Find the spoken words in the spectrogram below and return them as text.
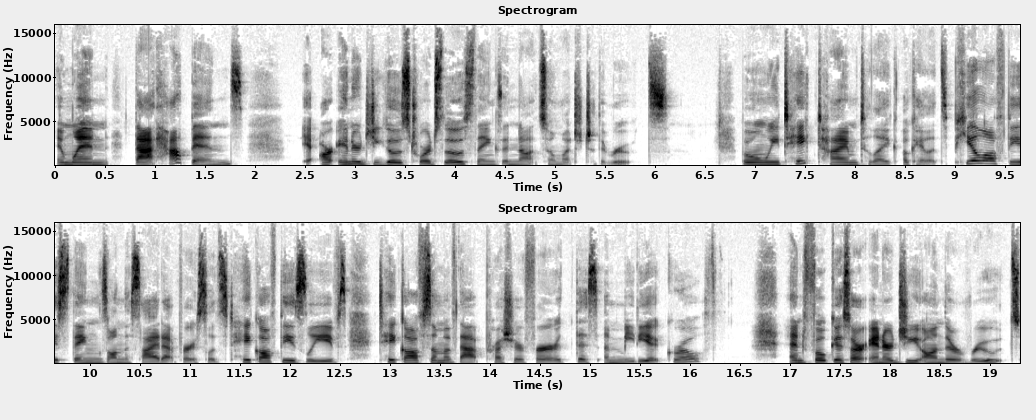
And when that happens, our energy goes towards those things and not so much to the roots. But when we take time to, like, okay, let's peel off these things on the side at first, let's take off these leaves, take off some of that pressure for this immediate growth, and focus our energy on the roots,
